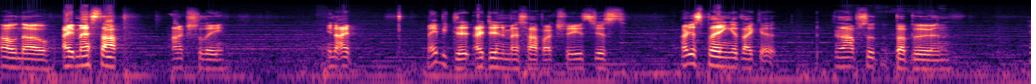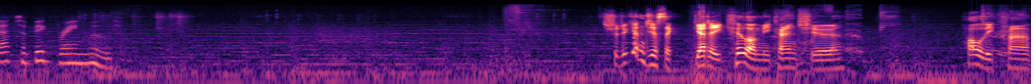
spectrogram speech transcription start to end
Oh no, I messed up, actually. You know, I maybe did I didn't mess up actually. It's just I'm just playing it like a an absolute baboon. That's a big brain move. Should you can just like, get a kill on me, can't you? Holy crap!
